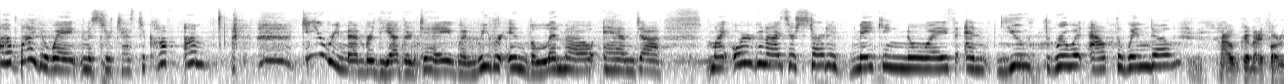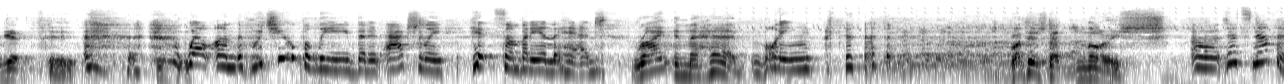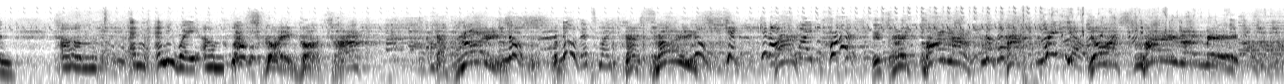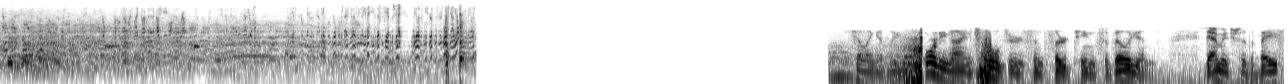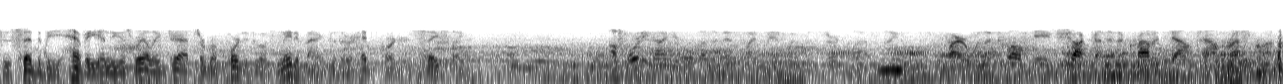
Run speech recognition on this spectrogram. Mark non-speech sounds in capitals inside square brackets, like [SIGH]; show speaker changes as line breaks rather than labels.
uh, by the way, Mr. Testikov, um, do you remember the other day when we were in the limo and uh, my organizer started making noise and you threw it out the window?
How can I forget? [LAUGHS]
Well, um, would you believe that it actually hit somebody in the head?
Right in the head.
Boing. [LAUGHS]
what is that noise?
Uh, that's nothing. Um, and anyway, um.
What's going on, huh? That noise!
No, no, that's my purse. No, get, get off my purse!
It's recorder!
No, that's radio!
You are spying on me!
killing at least 49 soldiers and 13 civilians. Damage to the base is said to be heavy, and the Israeli jets are reported to have made it back to their headquarters safely. A 49-year-old last night, opening fire with a 12-gauge shotgun in a crowded downtown restaurant. 14 people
